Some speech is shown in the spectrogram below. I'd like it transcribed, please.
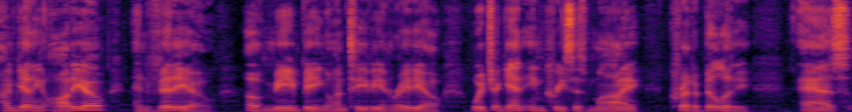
I'm getting audio and video of me being on TV and radio, which again increases my credibility as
